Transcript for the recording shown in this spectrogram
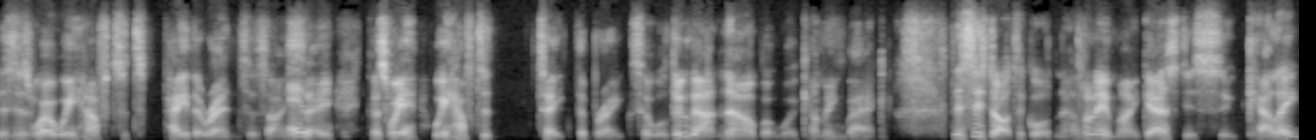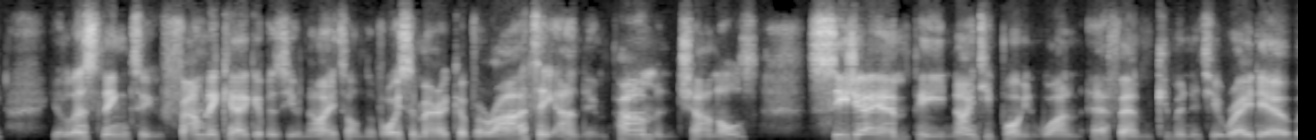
this is where we have to pay the rent, as I say, because we we have to take the break. So we'll do that now, but we're coming back. This is Dr. Gordon Atherley. My guest is Sue Kelly. You're listening to Family Caregivers Unite on the Voice America Variety and Empowerment channels, CJMP 90.1 FM Community Radio,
